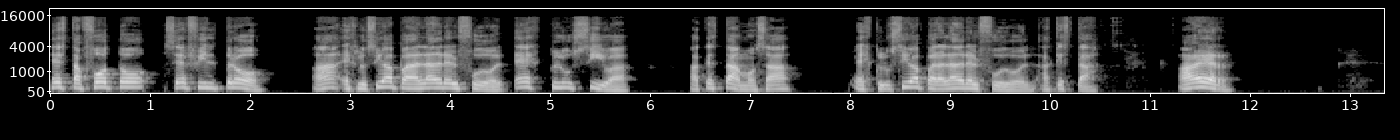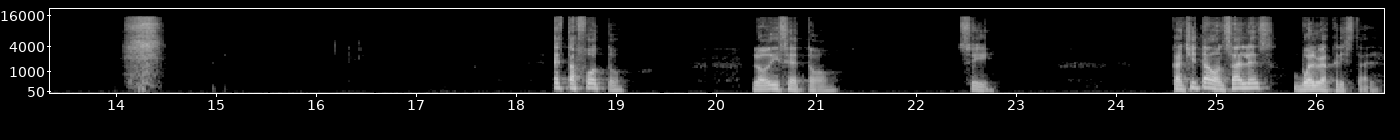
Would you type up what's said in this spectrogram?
Esta foto se filtró. ¿Ah? Exclusiva para Ladre el Fútbol. Exclusiva. Aquí estamos, ¿ah? Exclusiva para Ladre el Fútbol. Aquí está. A ver. Esta foto lo dice todo. Sí. Canchita González vuelve a Cristal.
